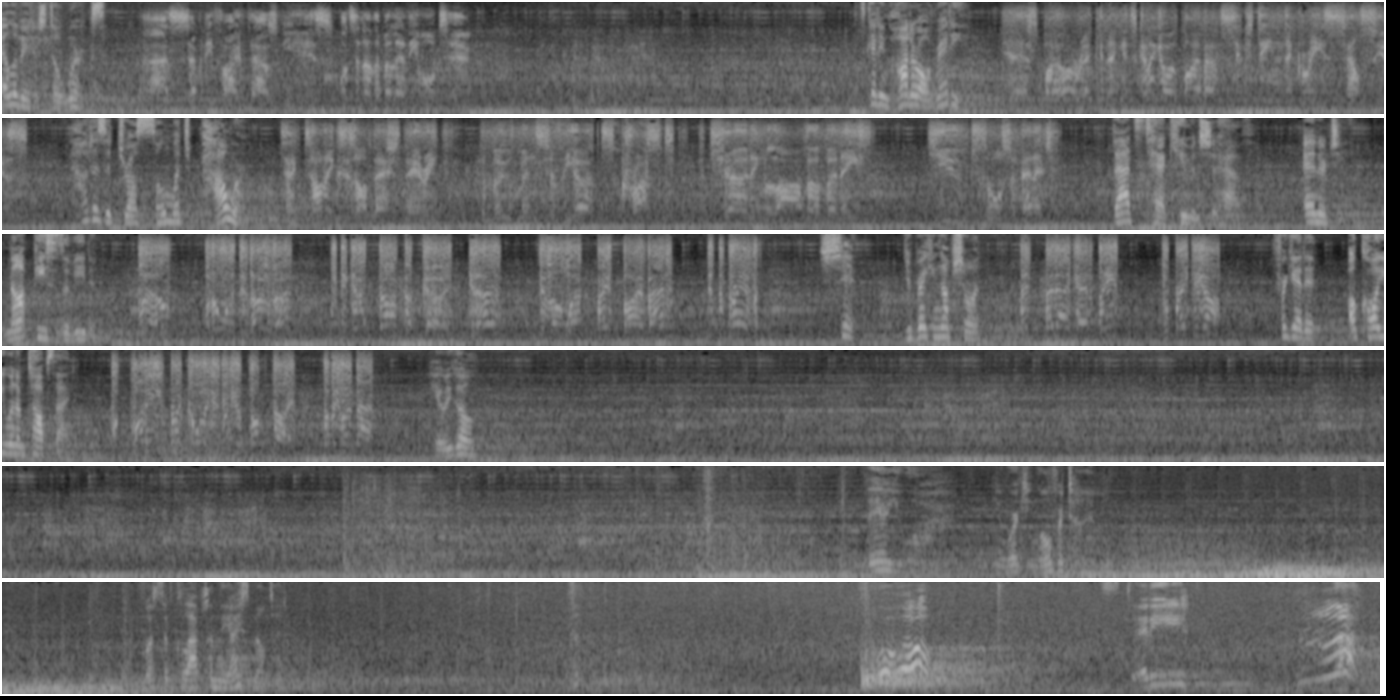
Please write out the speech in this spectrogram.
The elevator still works. Ah, 75,000 years. What's another millennium or two? It's getting hotter already. Yes, by our reckoning, it's gonna go up by about 16 degrees Celsius. How does it draw so much power? Tectonics is our best theory. The movements of the Earth's crust, the churning lava beneath. Huge source of energy. That's tech humans should have. Energy, not pieces of Eden. You're breaking up, Sean. Say, say that again, please. You're breaking up. Forget it. I'll call you when I'm topside. Wh- Why don't you try calling us when you're topside? Something like that. Here we go. There you are. You're working overtime. Must have collapsed when the ice melted. Whoa! whoa. Steady. Ah!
